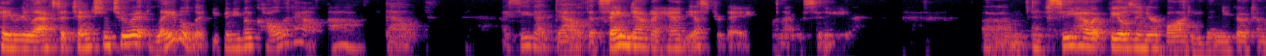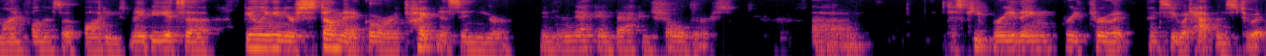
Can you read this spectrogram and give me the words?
pay relaxed attention to it, label it. You can even call it out. Ah, doubt. I see that doubt, that same doubt I had yesterday when I was sitting here. Um, and see how it feels in your body. Then you go to mindfulness of bodies. Maybe it's a feeling in your stomach or a tightness in your in your neck and back and shoulders. Um, just keep breathing, breathe through it, and see what happens to it.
